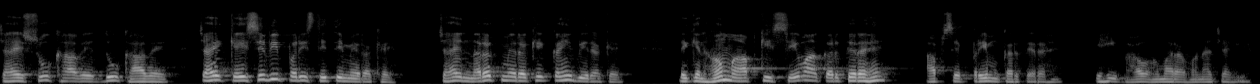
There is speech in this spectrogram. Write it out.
चाहे सुख आवे, दुख आवे, चाहे कैसे भी परिस्थिति में रखे, चाहे नरक में रखे, कहीं भी रखे, लेकिन हम आपकी सेवा करते रहें, आपसे प्रेम करते रहें। यही भाव हमारा होना चाहिए।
